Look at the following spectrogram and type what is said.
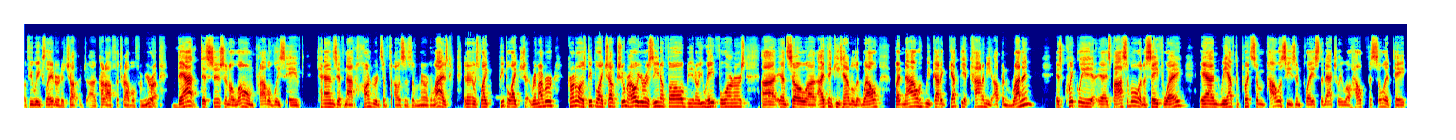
a few weeks later to ch- uh, cut off the travel from Europe. That decision alone probably saved tens, if not hundreds of thousands of American lives. And it was like people like, remember, Colonel, it was people like Chuck Schumer, oh, you're a xenophobe, you know, you hate foreigners. Uh, and so uh, I think he's handled it well. But now we've got to get the economy up and running as quickly as possible in a safe way. And we have to put some policies in place that actually will help facilitate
